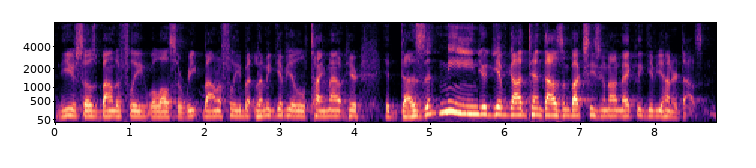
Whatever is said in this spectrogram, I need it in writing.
and he who sows bountifully will also reap bountifully. But let me give you a little time out here. It doesn't mean you give God 10,000 bucks, he's going to automatically give you 100,000.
